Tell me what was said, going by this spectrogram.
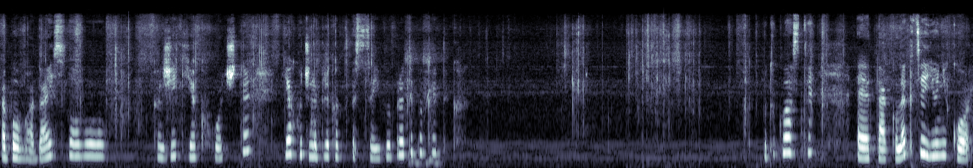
Або вгадай слово. Кажіть, як хочете. Я хочу, наприклад, ось цей вибрати пакетик. Буду класти. Е, так, колекція Юнікорн.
